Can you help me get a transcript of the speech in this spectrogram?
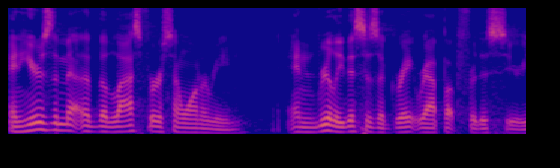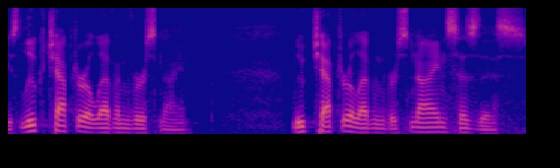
And here's the, the last verse I want to read. And really, this is a great wrap up for this series. Luke chapter 11, verse 9. Luke chapter 11, verse 9 says this.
